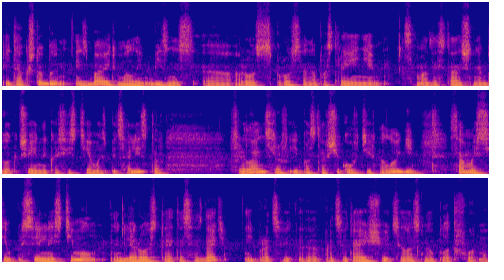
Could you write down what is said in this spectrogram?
Итак, чтобы избавить малый бизнес э, рост спроса на построение самодостаточной блокчейн-экосистемы специалистов, фрилансеров и поставщиков технологий, самый сильный стимул для роста – это создать и э, процветающую целостную платформу.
